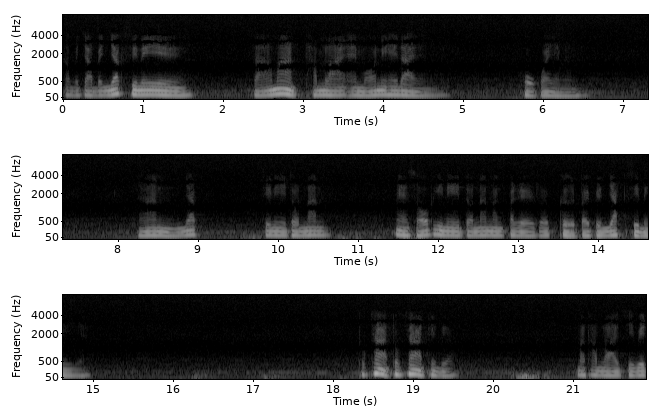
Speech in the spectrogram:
ข้าพเจ้าเป็นยักษินีสามารถทำลายไอ้หมอนี้ให้ได้โขกไว้อย่างนั้นนั่นยักษินีตนนั้นแม่โสพีนีตนนั้นมันไปเลยเกิดไปเป็นยักษินีทุกชาติทุกชาติทีเดียว มาทำลายชีวิต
